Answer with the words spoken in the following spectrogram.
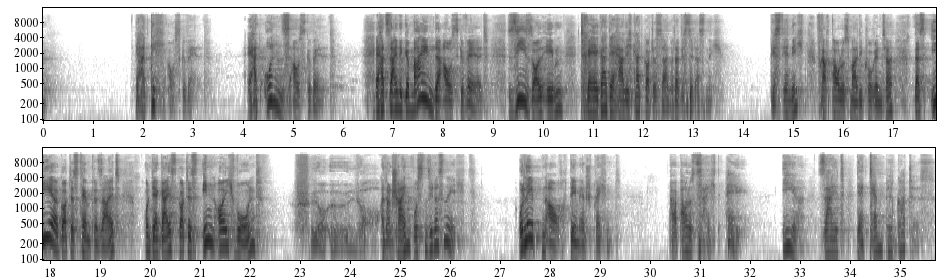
Er hat dich ausgewählt. Er hat uns ausgewählt. Er hat seine Gemeinde ausgewählt. Sie soll eben Träger der Herrlichkeit Gottes sein. Oder wisst ihr das nicht? Wisst ihr nicht, fragt Paulus mal die Korinther, dass ihr Gottes Tempel seid und der Geist Gottes in euch wohnt? Ja, ja. Also anscheinend wussten sie das nicht. Und lebten auch dementsprechend. Aber Paulus zeigt, hey, ihr seid der Tempel Gottes.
